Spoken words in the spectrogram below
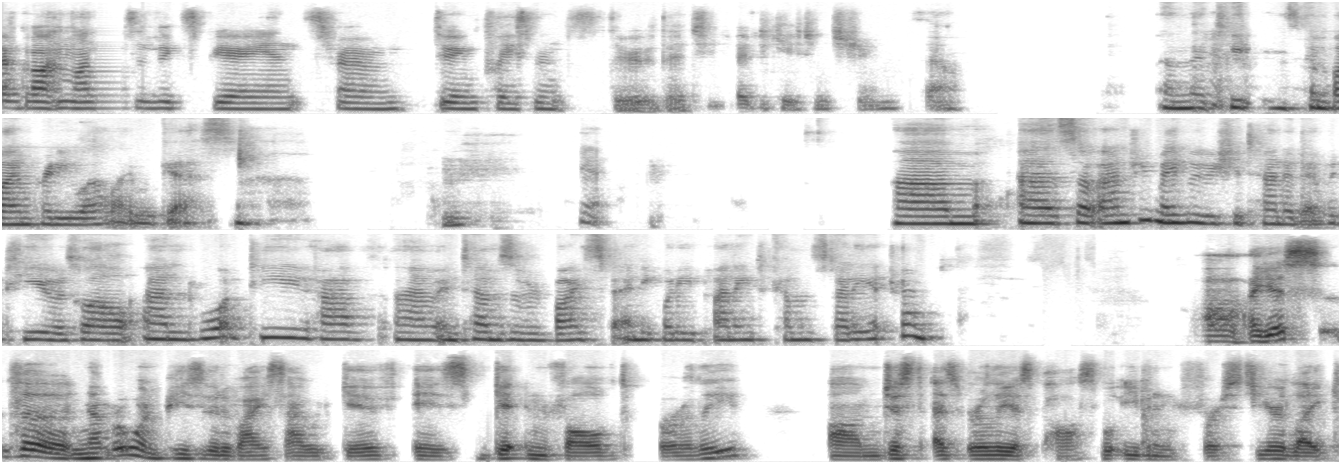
I've gotten lots of experience from doing placements through the education stream. So, and the two things combine pretty well, I would guess. Yeah. Um, uh, so, Andrew, maybe we should turn it over to you as well. And what do you have um, in terms of advice for anybody planning to come and study at Trent? Uh, I guess the number one piece of advice I would give is get involved early um, just as early as possible, even in first year. Like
